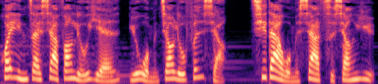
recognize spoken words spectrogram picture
欢迎在下方留言与我们交流分享。期待我们下次相遇。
